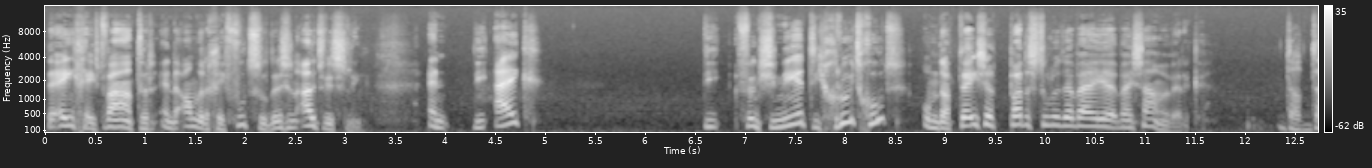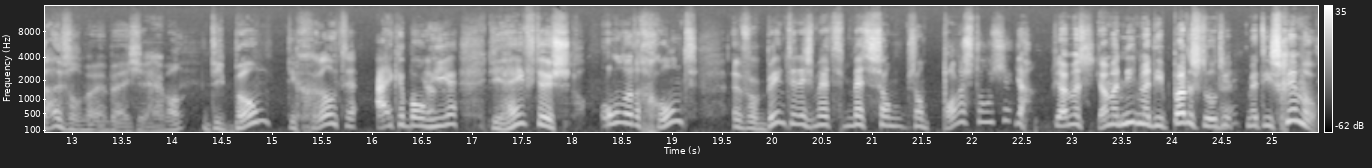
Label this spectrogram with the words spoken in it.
de een geeft water en de andere geeft voedsel. Er is een uitwisseling. En die eik, die functioneert, die groeit goed, omdat deze paddenstoelen daarbij eh, bij samenwerken. Dat duizelt me een beetje, Herman. Die boom, die grote eikenboom Ja. hier, die heeft dus onder de grond een verbindenis met, met zo'n zo'n paddenstoeltje. Ja, ja, maar, ja, maar niet met die paddenstoeltje, Nee? met die schimmel.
